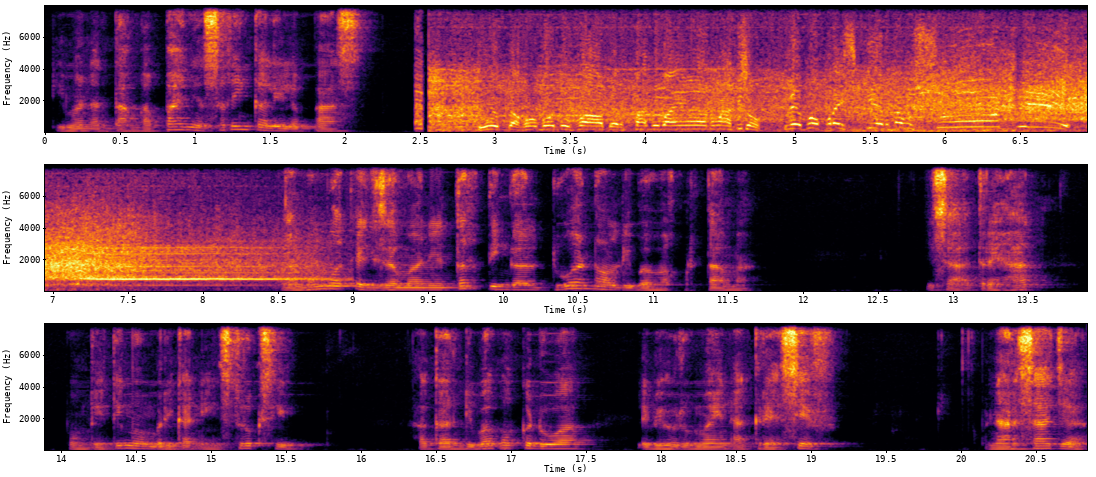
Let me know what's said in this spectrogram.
di mana tangkapannya sering kali lepas. Luta roubou do Valber, Fábio Baiano, Watson, levou para a esquerda, o chute! Yang membuat Examani tertinggal 2-0 di babak pertama. Di saat rehat, Bung Titi memberikan instruksi agar di babak kedua lebih bermain agresif. Benar saja,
